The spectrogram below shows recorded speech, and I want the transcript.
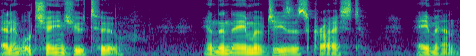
and it will change you too. In the name of Jesus Christ, amen.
